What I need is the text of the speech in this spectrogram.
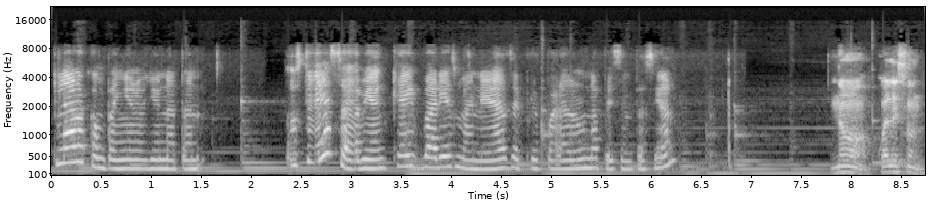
Claro, compañero Jonathan. ¿Ustedes sabían que hay varias maneras de preparar una presentación? No, ¿cuáles son?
